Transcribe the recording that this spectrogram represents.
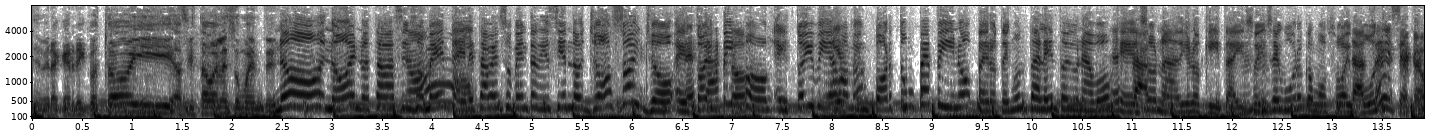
Mira qué rico estoy. Así estaba él en su mente. No, no, él no estaba así en su mente. Él estaba en su mente diciendo, yo soy yo, estoy Exacto. ping-pong, estoy ¿Y viejo, me importa un pepino, pero tengo un talento y una voz que Exacto. eso nadie lo quita. Y soy seguro como soy. Punto y it. se Pequeño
